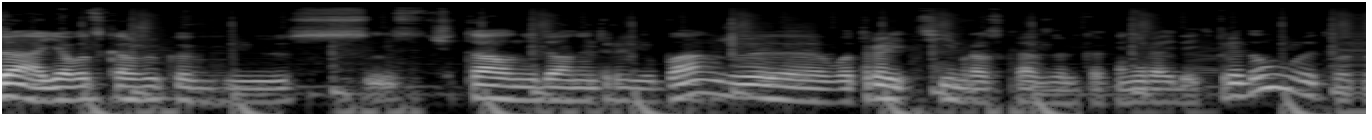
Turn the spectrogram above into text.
Да, я вот скажу, как читал недавно интервью Банжи, вот Рейд Тим рассказывали, как они рейды эти придумывают. Вот.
